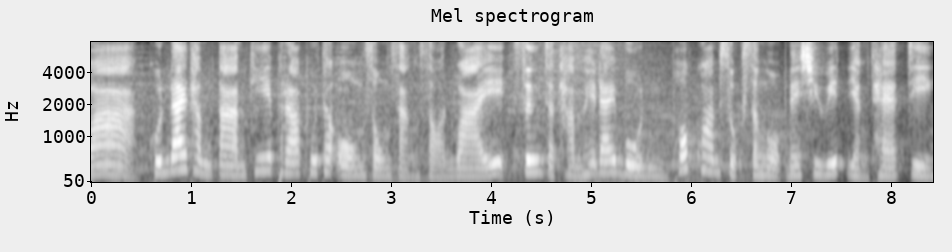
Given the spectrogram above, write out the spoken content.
ว่า คุณได้ทำตามที่พระพุทธองค์ทรงสั่งสอนไว้ ซึ่งจะทำให้ได้บุญ พบความสุขสงบในชีวิตอย่างแท้จริง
